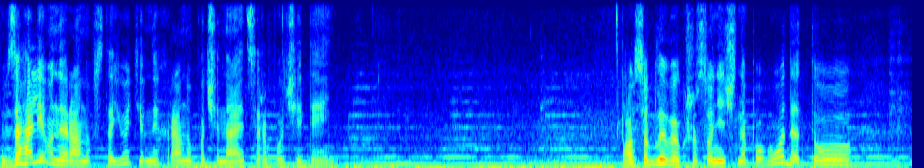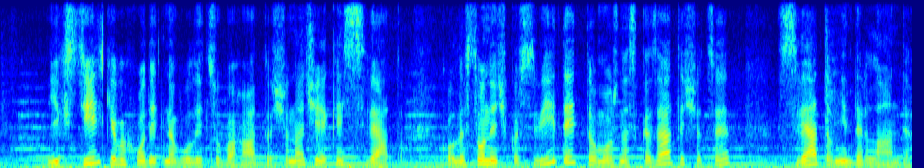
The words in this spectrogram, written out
Взагалі вони рано встають і в них рано починається робочий день. Особливо, якщо сонячна погода, то їх стільки виходить на вулицю багато, що наче якесь свято. Коли сонечко світить, то можна сказати, що це свято в Нідерландах.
